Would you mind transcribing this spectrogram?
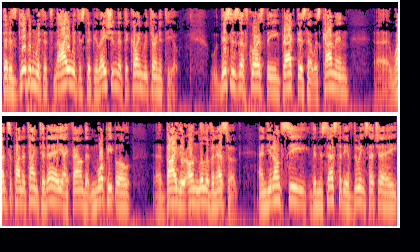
that is given with a t'nai, with a stipulation that the coin return it to you. This is, of course, the practice that was common uh, once upon a time. Today, I found that more people uh, buy their own lulav and esrog, and you don't see the necessity of doing such a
